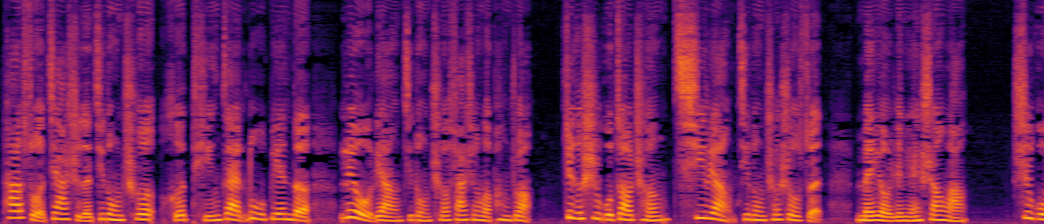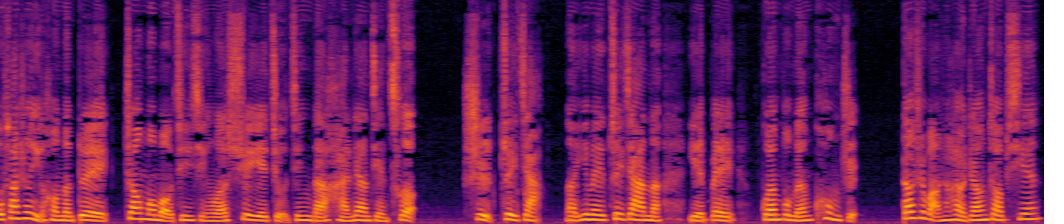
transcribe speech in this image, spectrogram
他所驾驶的机动车和停在路边的六辆机动车发生了碰撞。这个事故造成七辆机动车受损，没有人员伤亡。事故发生以后呢，对张某某进行了血液酒精的含量检测，是醉驾。那因为醉驾呢，也被公安部门控制。当时网上还有张照片，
